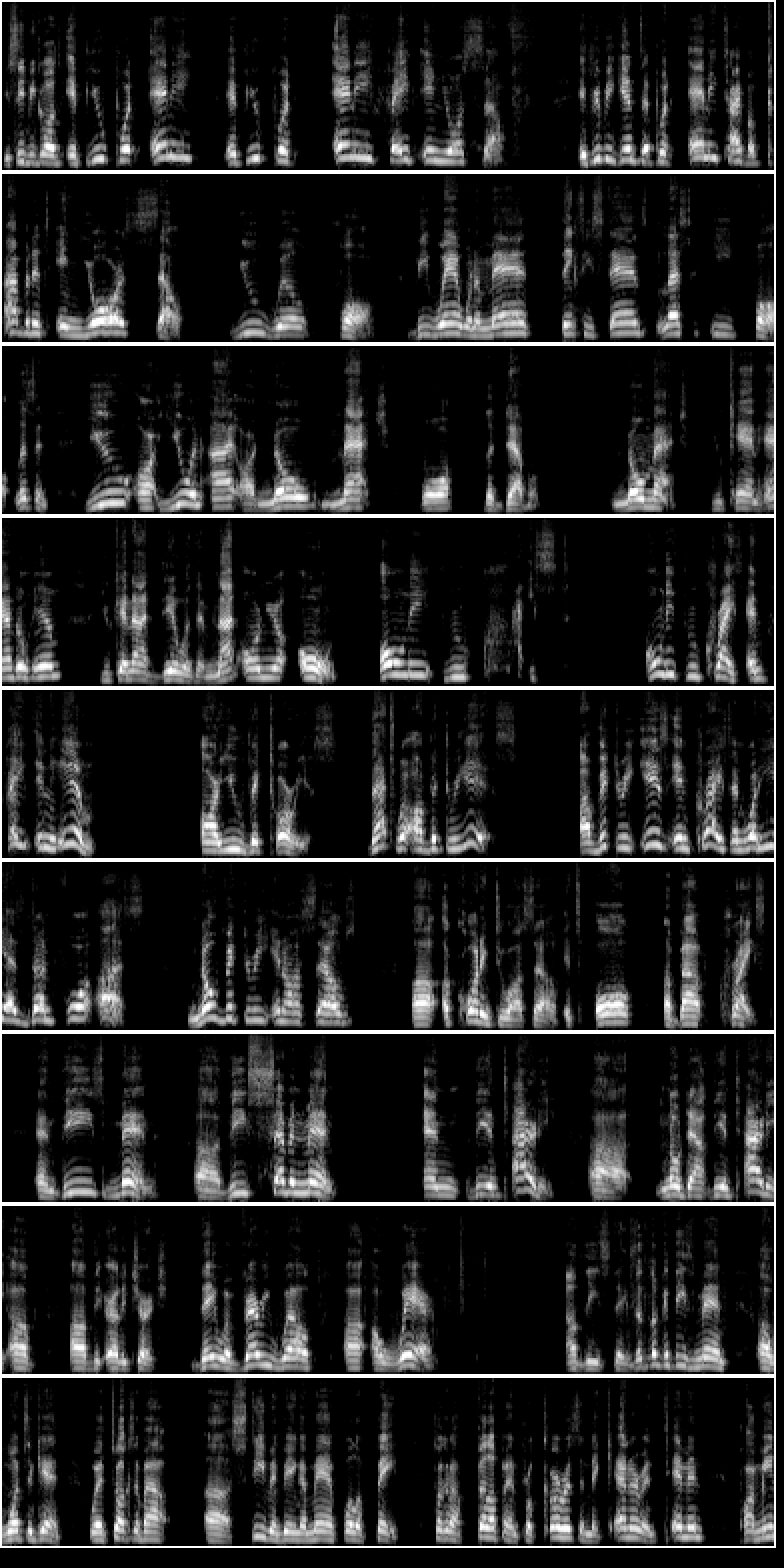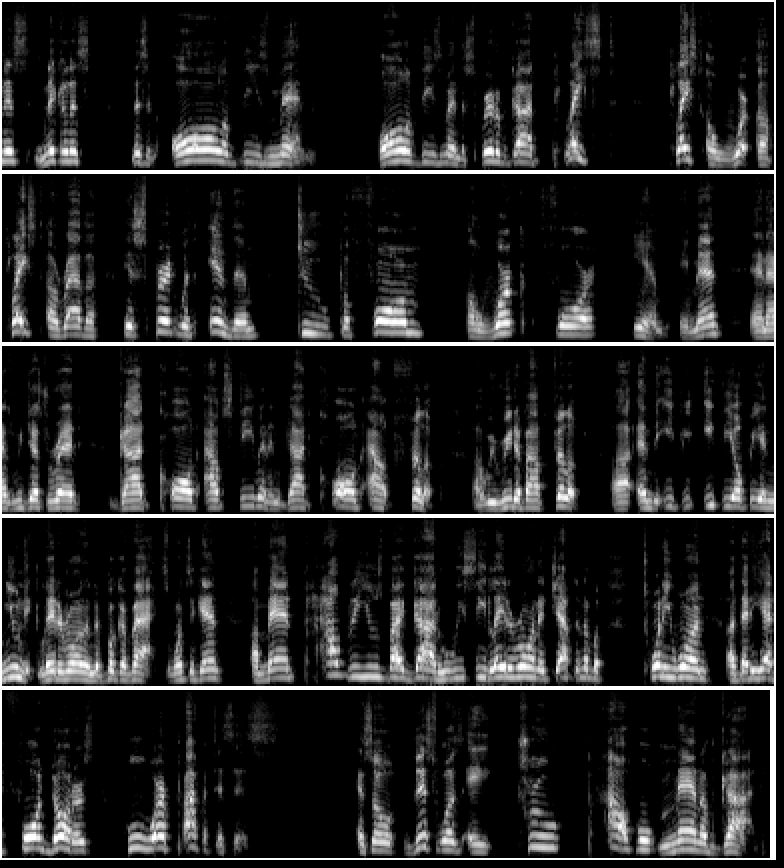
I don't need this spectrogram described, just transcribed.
You see, because if you put any, if you put any faith in yourself, if you begin to put any type of confidence in yourself, you will fall. Beware when a man thinks he stands, lest he fall. Listen, you are you and I are no match for the devil. No match. You can't handle him. You cannot deal with him. Not on your own. Only through Christ. Only through Christ and faith in him are you victorious. That's where our victory is. Our victory is in Christ and what he has done for us. No victory in ourselves uh, according to ourselves. It's all about Christ. And these men, uh, these seven men, and the entirety, uh, no doubt, the entirety of of the early church, they were very well uh, aware of these things. Let's look at these men uh, once again, where it talks about uh, Stephen being a man full of faith, talking about Philip and Prochorus and Nicanor and Timon, Parmenas, Nicholas, Listen, all of these men, all of these men, the Spirit of God placed placed a work, uh, placed a rather His Spirit within them to perform a work for Him. Amen. And as we just read, God called out Stephen and God called out Philip. Uh, we read about Philip uh, and the Ethiopian eunuch later on in the book of Acts. Once again, a man powerfully used by God, who we see later on in chapter number 21 uh, that he had four daughters who were prophetesses. And so this was a true, powerful man of God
